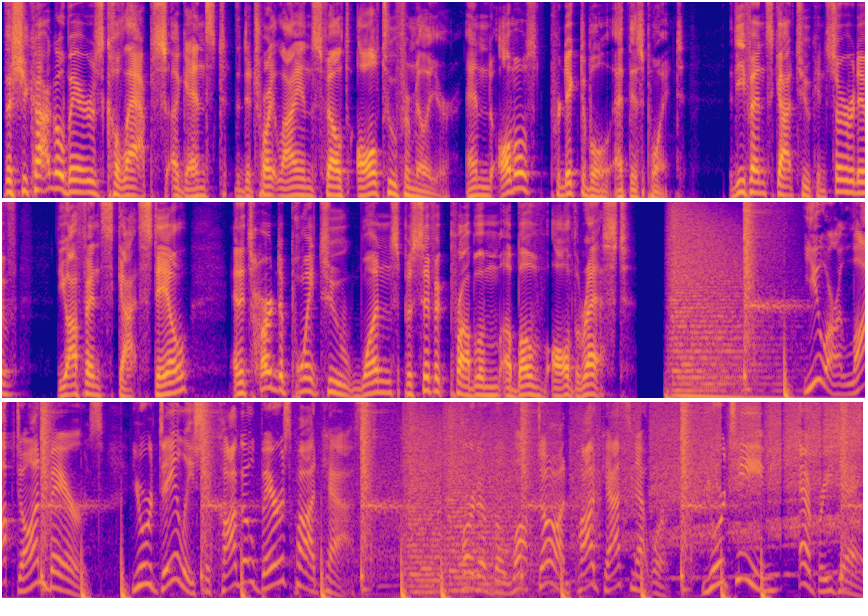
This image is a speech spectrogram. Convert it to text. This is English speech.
The Chicago Bears' collapse against the Detroit Lions felt all too familiar and almost predictable at this point. The defense got too conservative, the offense got stale, and it's hard to point to one specific problem above all the rest. You are Locked On Bears, your daily Chicago Bears podcast. Part of the Locked On Podcast Network, your team every day.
